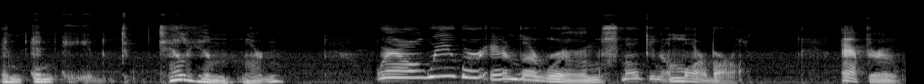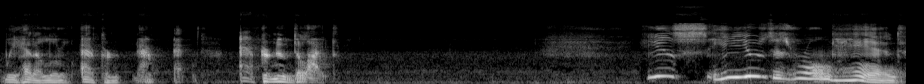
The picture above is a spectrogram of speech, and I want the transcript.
and and uh, tell him, Martin. Well, we were in the room smoking a Marlboro after we had a little after, afternoon delight. Yes, he used his wrong hand.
